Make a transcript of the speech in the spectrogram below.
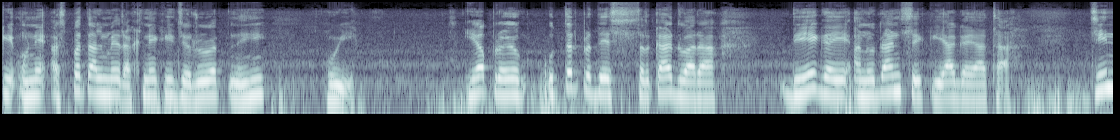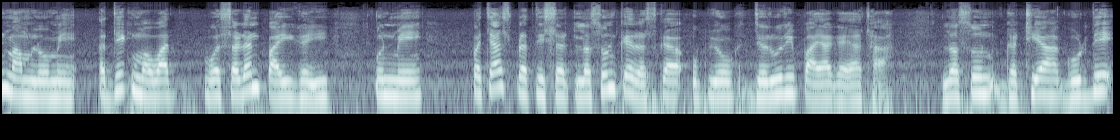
कि उन्हें अस्पताल में रखने की ज़रूरत नहीं हुई। यह प्रयोग उत्तर प्रदेश सरकार द्वारा दिए गए अनुदान से किया गया था। जिन मामलों में अधिक मवाद व सड़न पाई गई, उनमें 50 प्रतिशत लहसुन के रस का उपयोग ज़रूरी पाया गया था। लहसुन, गठिया, गुर्दे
